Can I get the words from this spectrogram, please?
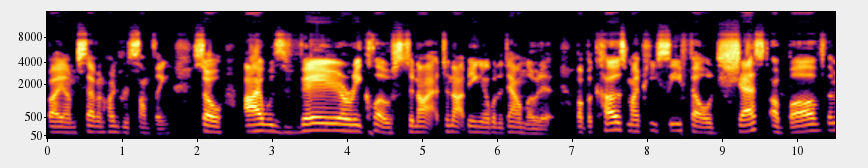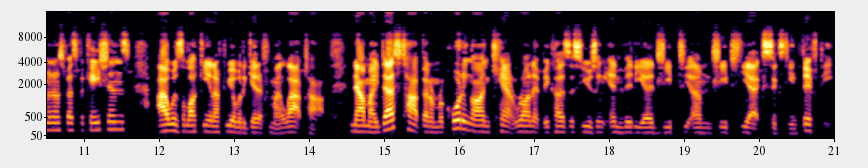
by um 700 something. So i was very close to not to not being able to download it but because my pc fell just above the minimum specifications i was lucky enough to be able to get it from my laptop now my desktop that i'm recording on can't run it because it's using nvidia GT, um, gtx 1650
